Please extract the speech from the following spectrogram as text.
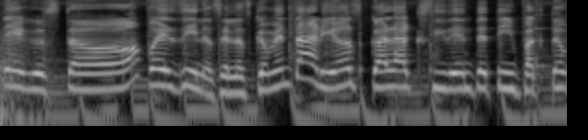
¿Te gustó? Pues dinos en los comentarios cuál accidente te impactó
